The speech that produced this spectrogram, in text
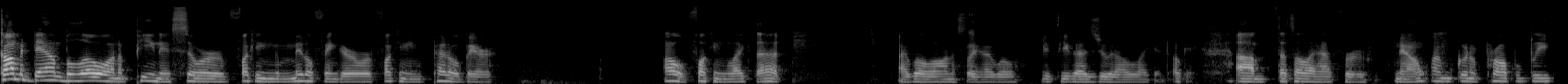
Comment down below on a penis or fucking middle finger or fucking pedo bear. I'll fucking like that. I will, honestly, I will. If you guys do it, I'll like it. Okay. Um, that's all I have for now. I'm gonna probably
